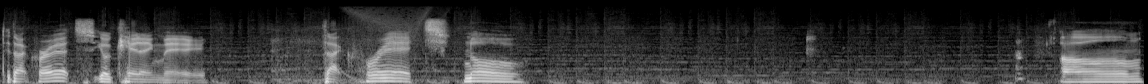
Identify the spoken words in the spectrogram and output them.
Did that crit? You're kidding me. That crit! No! Um...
